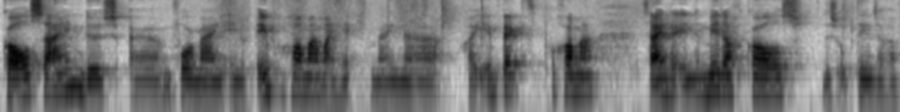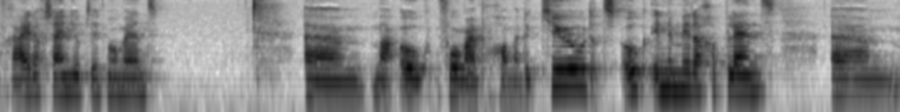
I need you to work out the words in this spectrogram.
calls zijn. Dus um, voor mijn 1 op 1 programma, mijn, mijn uh, High Impact programma, zijn er in de middag calls. Dus op dinsdag en vrijdag zijn die op dit moment. Um, maar ook voor mijn programma The Q, dat is ook in de middag gepland. Um,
